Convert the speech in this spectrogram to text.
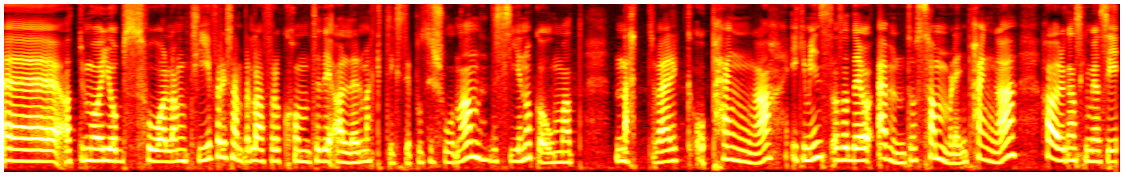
Eh, at du må jobbe så lang tid for, eksempel, da, for å komme til de aller mektigste posisjonene. Det sier noe om at nettverk og penger, ikke minst, altså det å evne til å samle inn penger, har jo ganske mye å si.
